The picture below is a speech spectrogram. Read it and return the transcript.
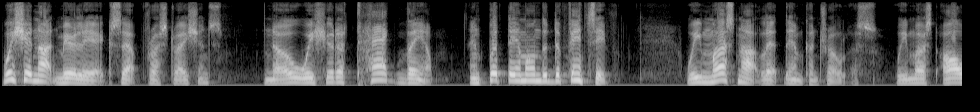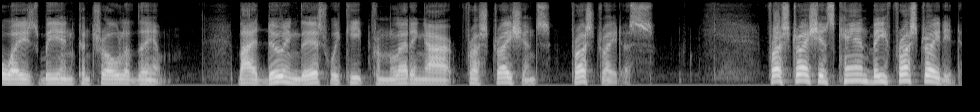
We should not merely accept frustrations. No, we should attack them and put them on the defensive. We must not let them control us. We must always be in control of them. By doing this, we keep from letting our frustrations frustrate us. Frustrations can be frustrated,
